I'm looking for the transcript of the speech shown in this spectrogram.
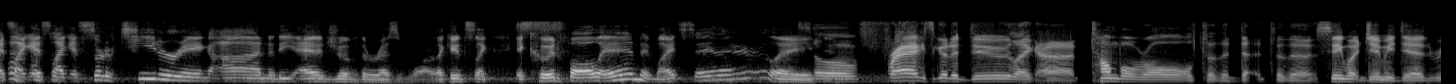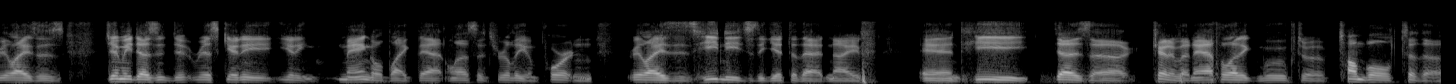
It's like it's like it's sort of teetering on the edge of the reservoir. Like it's like it could fall in. It might stay there. Like So Frag's gonna do like a tumble roll to the to the seeing what Jimmy did. Realizes Jimmy doesn't do, risk any getting mangled like that unless it's really important. Realizes he needs to get to that knife, and he does a kind of an athletic move to tumble to the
